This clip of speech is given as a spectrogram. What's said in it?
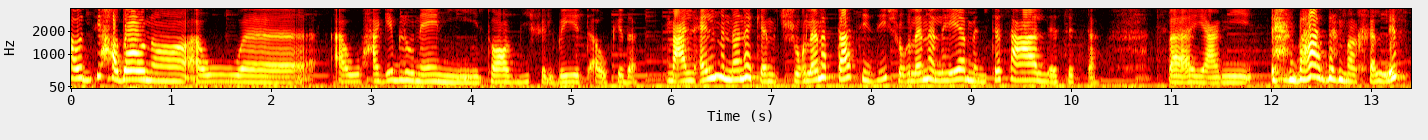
هوديه حضانة أو أو هجيب له ناني تقعد بيه في البيت أو كده. مع العلم إن أنا كانت الشغلانة بتاعتي دي شغلانة اللي هي من تسعة لستة. فيعني بعد ما خلفت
